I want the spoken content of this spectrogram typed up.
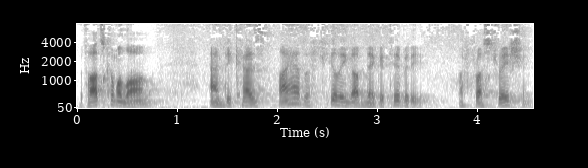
The thoughts come along, and because I have a feeling of negativity, of frustration,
